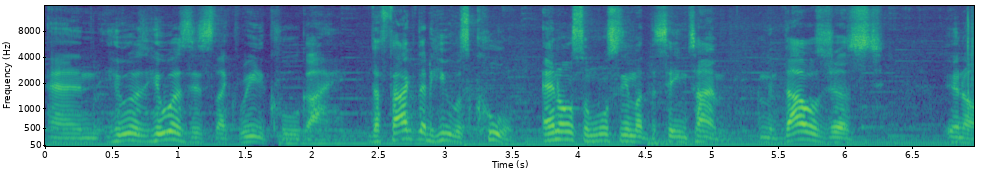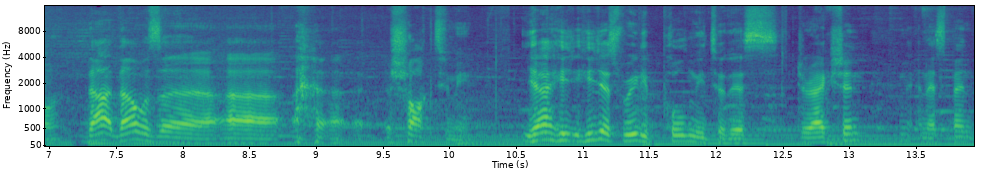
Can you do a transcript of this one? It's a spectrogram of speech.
and he was, he was this like really cool guy. The fact that he was cool and also Muslim at the same time, I mean, that was just, you know, that, that was a, a, a shock to me. Yeah, he, he just really pulled me to this direction and I spent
